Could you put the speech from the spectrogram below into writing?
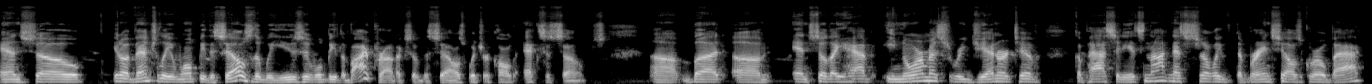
And so you know, eventually it won't be the cells that we use; it will be the byproducts of the cells, which are called exosomes. Uh, but um, and so they have enormous regenerative capacity. It's not necessarily that the brain cells grow back,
